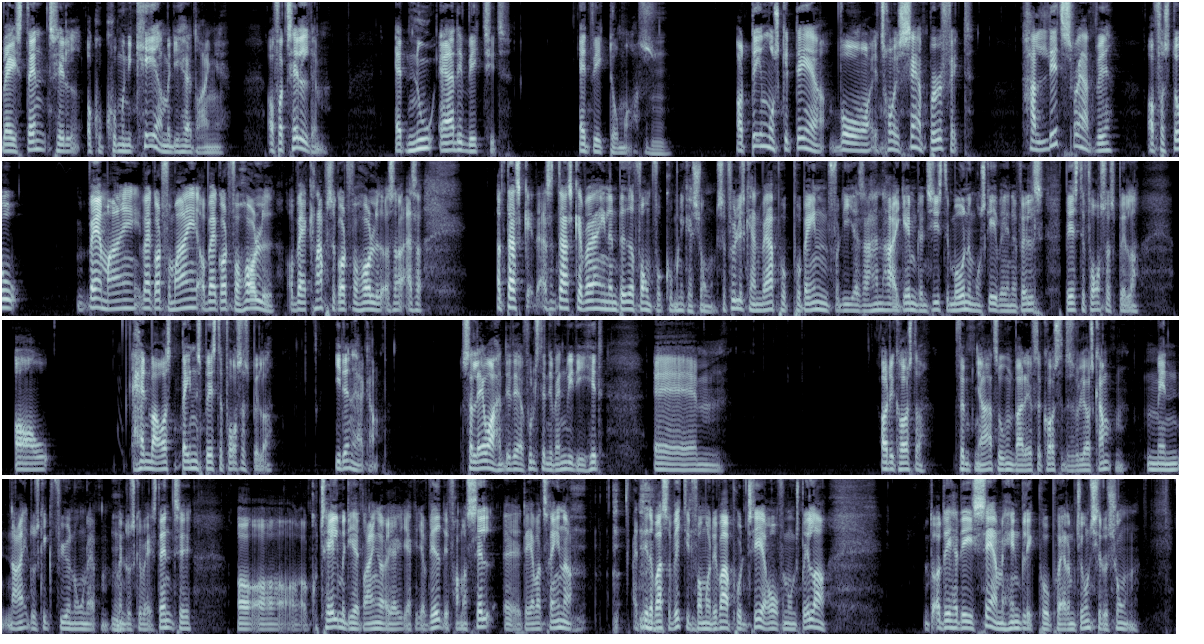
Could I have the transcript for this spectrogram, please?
være i stand til at kunne kommunikere med de her drenge og fortælle dem, at nu er det vigtigt, at vi ikke dummer os. Mm. Og det er måske der, hvor jeg tror især Perfect har lidt svært ved at forstå, hvad er, mig, hvad er godt for mig, og hvad er godt for holdet, og hvad er knap så godt for holdet. Og, så, altså, og der, skal, altså, der skal være en eller anden bedre form for kommunikation. Selvfølgelig skal han være på, på banen, fordi altså, han har igennem den sidste måned måske været NFL's bedste forsvarsspiller. Og han var også banens bedste forsvarsspiller i den her kamp. Så laver han det der fuldstændig vanvittige hit. Øhm, og det koster 15 yards, umiddelbart efter koster det selvfølgelig også kampen. Men nej, du skal ikke fyre nogen af dem. Mm. Men du skal være i stand til at, at, at kunne tale med de her drenge. Og jeg, jeg, jeg ved det fra mig selv, øh, da jeg var træner, at det, der var så vigtigt for mig, det var at pointere over for nogle spillere. Og det her, det er især med henblik på, på Adam Jones-situationen.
